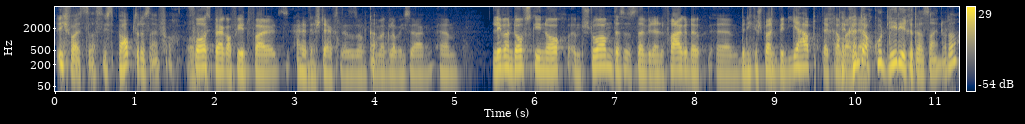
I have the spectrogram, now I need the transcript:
Ich weiß das. Ich behaupte das einfach. Forsberg auf jeden Fall einer der stärksten der Saison, kann man glaube ich sagen. Ähm, Lewandowski noch im Sturm, das ist dann wieder eine Frage, da äh, bin ich gespannt, wen ihr habt. Da kann Der man könnte ja, auch gut Jedi-Ritter sein, oder?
